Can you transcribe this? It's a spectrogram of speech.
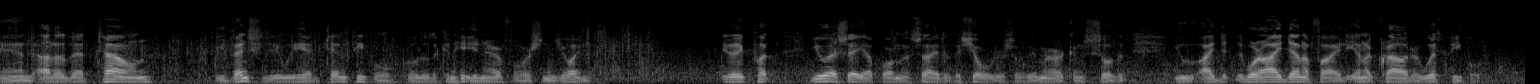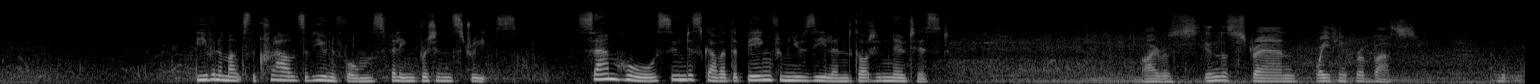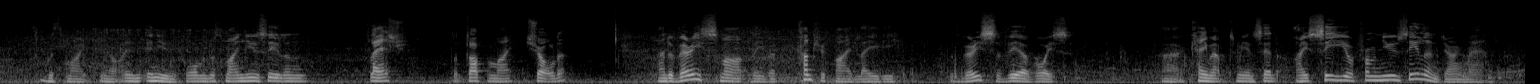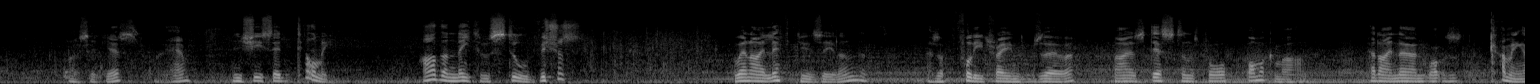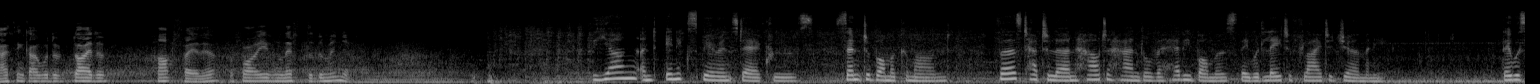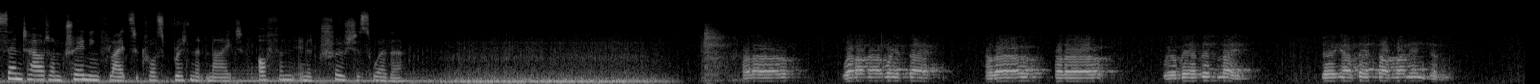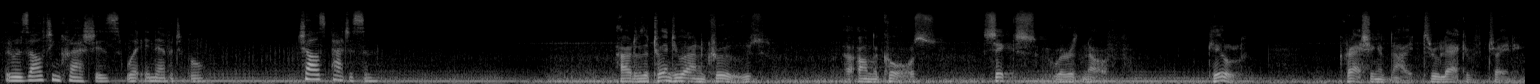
And out of that town, eventually we had 10 people go to the Canadian Air Force and join it. They put USA up on the side of the shoulders of the Americans so that you were identified in a crowd or with people. Even amongst the crowds of uniforms filling Britain's streets, Sam Hall soon discovered that being from New Zealand got him noticed. I was in the Strand waiting for a bus with my, you know, in, in uniform and with my New Zealand flash at the top of my shoulder. And a very smartly but countrified lady with a very severe voice uh, came up to me and said, I see you're from New Zealand, young man. I said, Yes, I am. And she said, Tell me, are the natives still vicious? When I left New Zealand as a fully trained observer, I was destined for Bomber Command. Had I known what was coming, I think I would have died of heart failure before I even left the Dominion. The young and inexperienced air crews sent to Bomber Command first had to learn how to handle the heavy bombers they would later fly to Germany. They were sent out on training flights across Britain at night, often in atrocious weather. Hello, we're on our way back. Hello, hello, we'll be a bit late. Doing our best on one engine. The resulting crashes were inevitable. Charles Patterson, out of the 21 crews uh, on the course, six were written off, killed, crashing at night through lack of training.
